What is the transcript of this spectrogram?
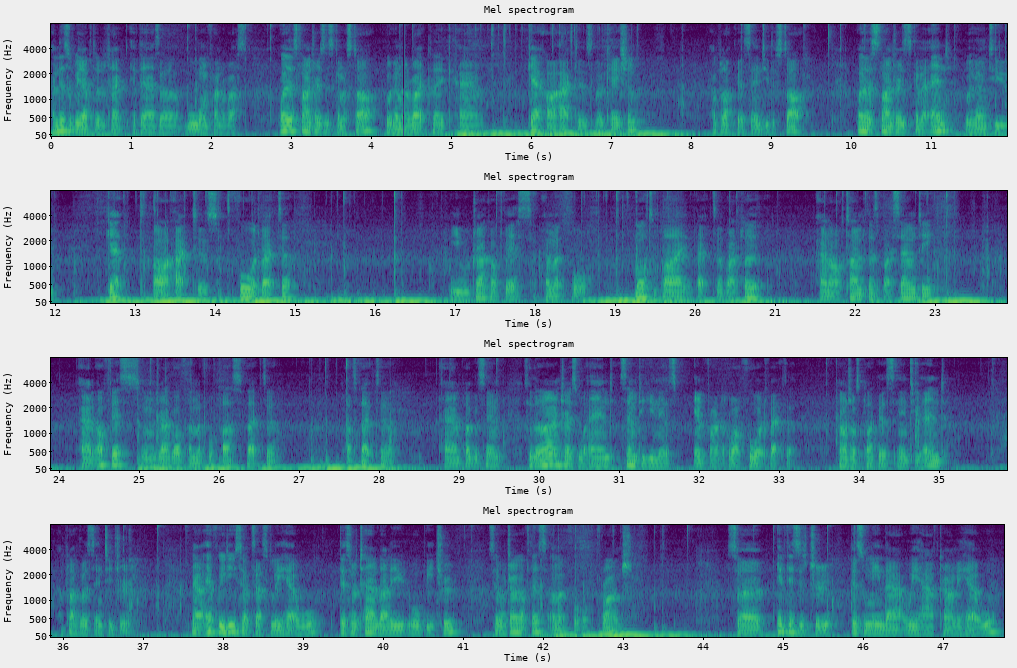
And this will be able to detect if there's a wall in front of us. Where this line trace is going to start we're going to right click and get our actor's location and plug this into the start. Where this line trace is going to end we're going to get our actor's forward vector, we will drag off this and look for multiply vector by float and I'll times this by 70 and off this we'll drag off and look for plus vector plus vector and plug this in. So the line trace will end 70 units in front of our forward vector. I'll just plug this into end and plug this into true. Now if we do successfully hit a wall this return value will be true so we'll drag off this and look for branch. So if this is true, this will mean that we have currently hit a wall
